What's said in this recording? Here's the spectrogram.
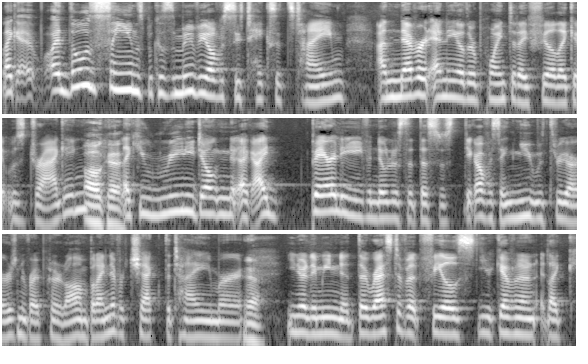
like uh, in those scenes because the movie obviously takes its time and never at any other point did I feel like it was dragging. Okay. Like you really don't like I barely even noticed that this was like obviously I knew it was three hours whenever I put it on, but I never checked the time or Yeah. you know what I mean. The rest of it feels you're given like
